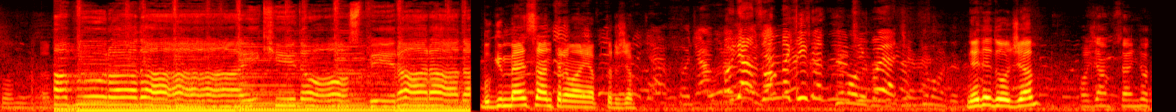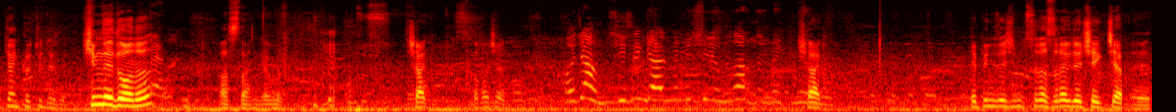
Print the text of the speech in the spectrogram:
sonra. Burada iki dost bir arada Bugün ben size antrenman yaptıracağım. Hocam. Hocam son dakikasında çift boy açacağım. Ne dedi hocam? Hocam sen yokken kötü dedi Kim dedi onu? Aslan gel bak. Çak. Kafa çak. Hocam sizin gelmenizi yıllardır bekliyorum. Çak. Hepinize şimdi sıra sıra video çekeceğim. Evet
